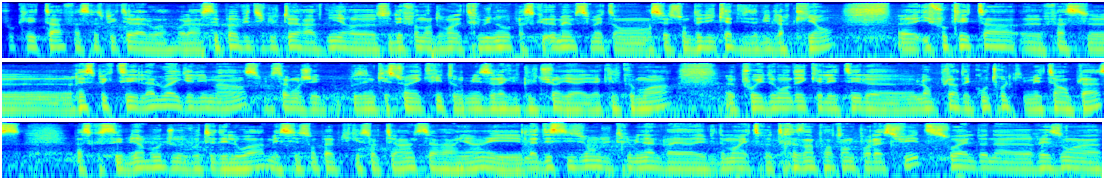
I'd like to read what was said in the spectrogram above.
Il faut que l'État fasse respecter la loi. Voilà, c'est pas aux viticulteurs à venir euh, se défendre devant les tribunaux parce qu'eux-mêmes se mettent en situation délicate vis-à-vis de leurs clients. Euh, il faut que l'État euh, fasse respecter la loi Egalim 1. C'est pour ça que moi j'ai posé une question écrite au ministre de l'Agriculture il, il, y a quelques mois pour lui demander quelle était l'ampleur des contrôles qu'il mettait en place. Parce que c'est bien beau de voter des lois, mais si elles sont pas appliquées sur le terrain, elles ne servent à rien. Et la décision du tribunal va évidemment être très importante pour la suite. Soit elle donne raison à,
